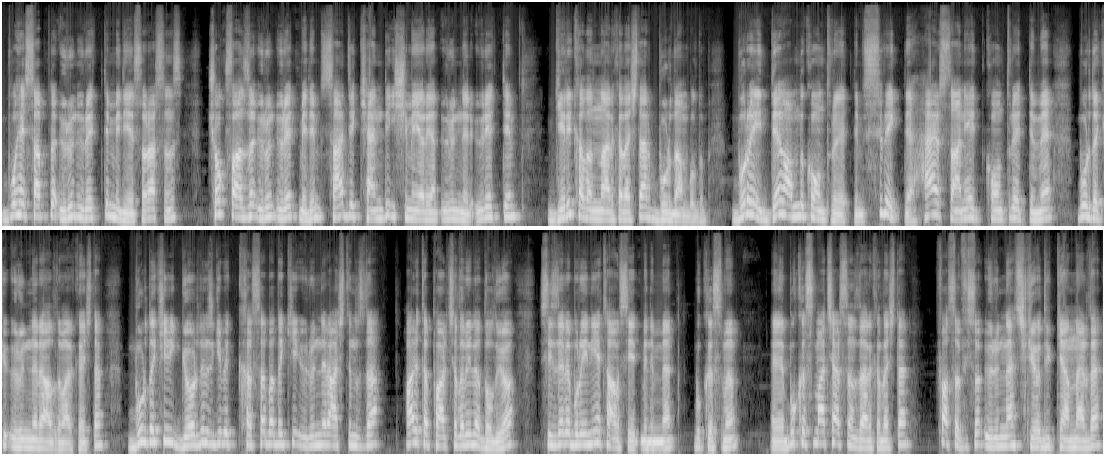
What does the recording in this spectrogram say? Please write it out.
Bu hesapla ürün ürettim mi diye sorarsanız çok fazla ürün üretmedim. Sadece kendi işime yarayan ürünleri ürettim. Geri kalanını arkadaşlar buradan buldum. Burayı devamlı kontrol ettim. Sürekli her saniye kontrol ettim ve buradaki ürünleri aldım arkadaşlar. Buradaki gördüğünüz gibi kasabadaki ürünleri açtığınızda harita parçalarıyla doluyor. Sizlere burayı niye tavsiye etmedim ben bu kısmı? Ee, bu kısmı açarsanız arkadaşlar faso fiso ürünler çıkıyor dükkanlarda.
